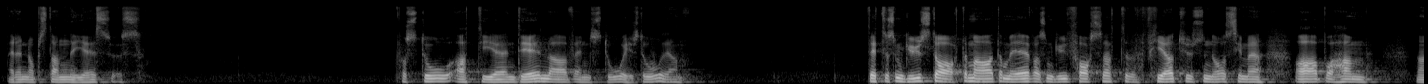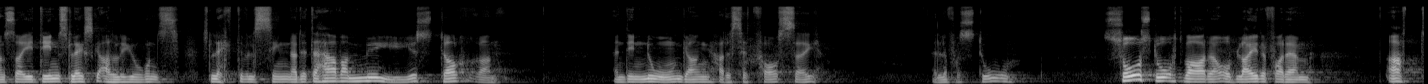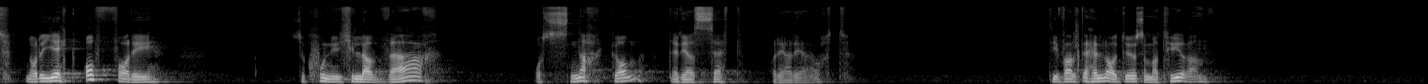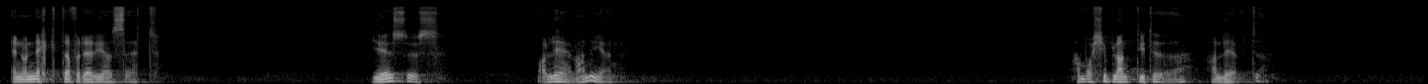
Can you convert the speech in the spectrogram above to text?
med den oppstandende Jesus forsto at de er en del av en stor historie. Dette som Gud startet med Adam og Eva, som Gud fortsatte 4000 år siden med Abraham, når han sa i din slekt skal alle jordens slekter velsigne. Dette her var mye større enn de noen gang hadde sett for seg eller forsto. Så stort var det og ble det for dem at når det gikk opp for dem, så kunne de ikke la være å snakke om det de har sett, og det de har hørt. De valgte heller å dø som martyrer enn å nekte for det de har sett. Jesus var levende igjen. Han var ikke blant de døde. Han levde.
